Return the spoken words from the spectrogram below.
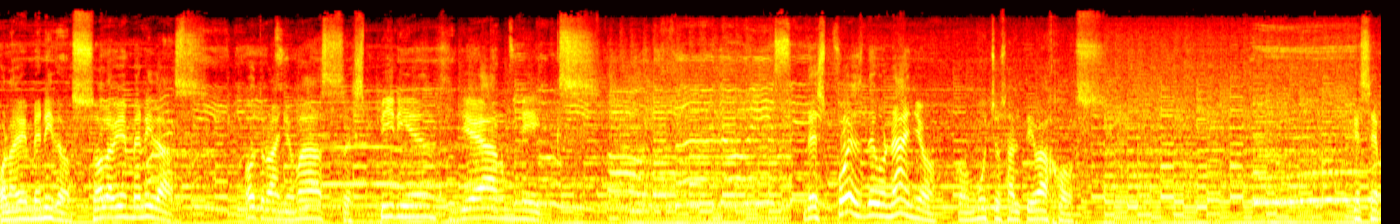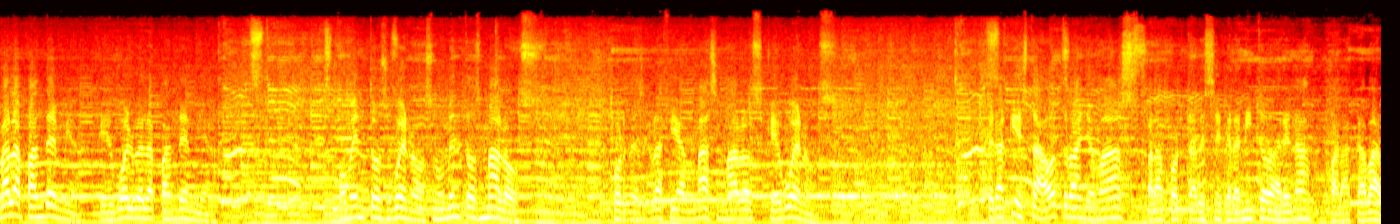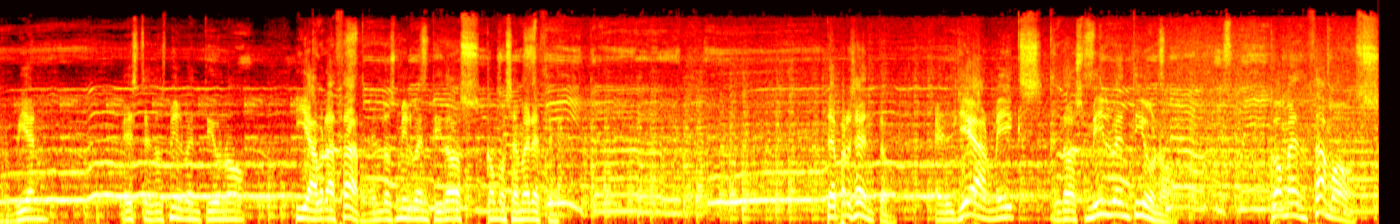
Hola, bienvenidos, hola, bienvenidas. Otro año más, Experience Year Mix. Después de un año con muchos altibajos. Que se va la pandemia, que vuelve la pandemia. Momentos buenos, momentos malos. Por desgracia, más malos que buenos. Pero aquí está otro año más para aportar ese granito de arena para acabar bien este 2021 y abrazar el 2022 como se merece. Te presento el Year Mix 2021. ¡Comenzamos!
